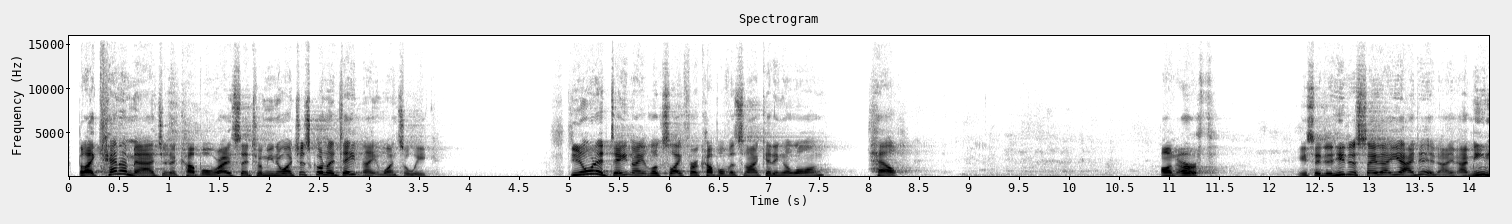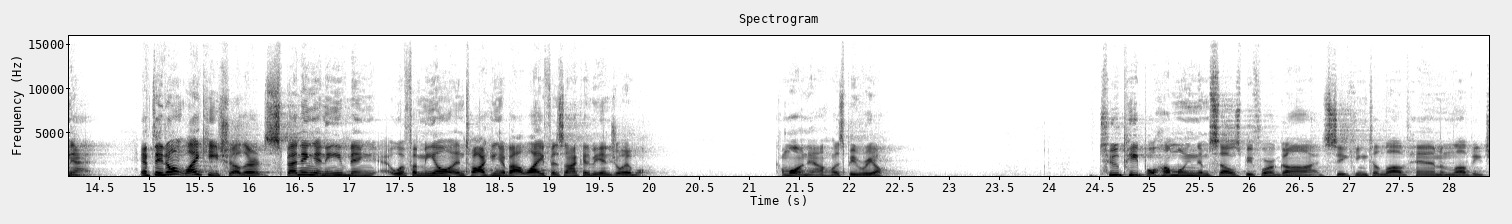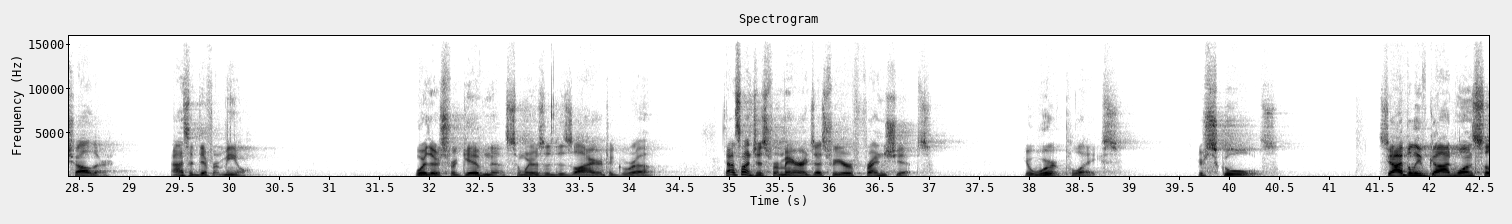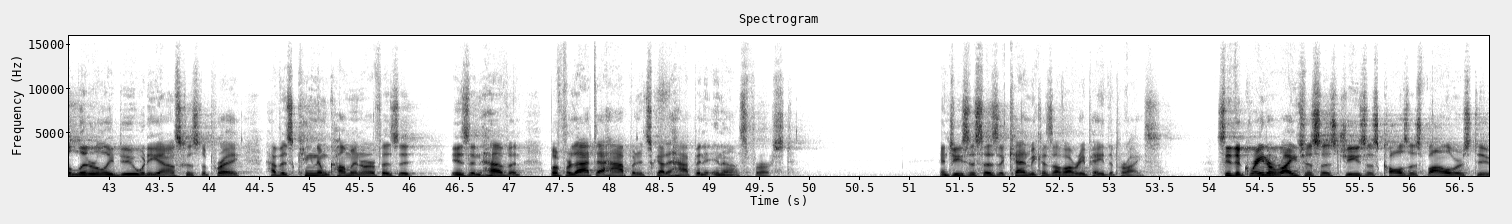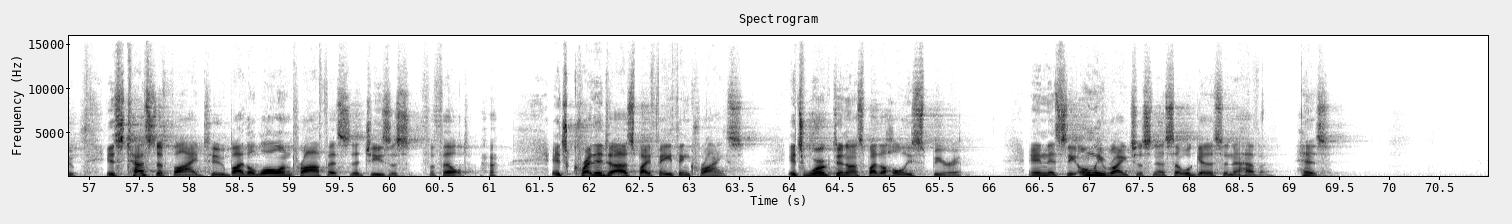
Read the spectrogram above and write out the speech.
But I can imagine a couple where I said to them, you know what, just go on a date night once a week. Do you know what a date night looks like for a couple that's not getting along? Hell. on earth. You say, did he just say that? Yeah, I did. I, I mean that. If they don't like each other, spending an evening with a meal and talking about life is not going to be enjoyable. Come on now, let's be real. Two people humbling themselves before God, seeking to love Him and love each other that's a different meal. where there's forgiveness and where there's a desire to grow. That's not just for marriage, that's for your friendships, your workplace, your schools. See, I believe God wants to literally do what He asks us to pray have His kingdom come in earth as it is in heaven. But for that to happen, it's got to happen in us first. And Jesus says it can because I've already paid the price. See, the greater righteousness Jesus calls his followers to is testified to by the law and prophets that Jesus fulfilled. it's credited to us by faith in Christ, it's worked in us by the Holy Spirit, and it's the only righteousness that will get us into heaven His.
